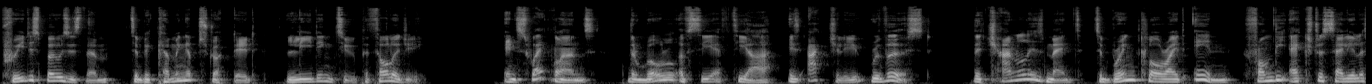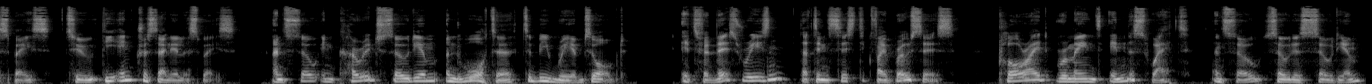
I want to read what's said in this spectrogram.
predisposes them to becoming obstructed, leading to pathology. In sweat glands, the role of CFTR is actually reversed. The channel is meant to bring chloride in from the extracellular space to the intracellular space, and so encourage sodium and water to be reabsorbed. It's for this reason that in cystic fibrosis, chloride remains in the sweat and so so does sodium,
